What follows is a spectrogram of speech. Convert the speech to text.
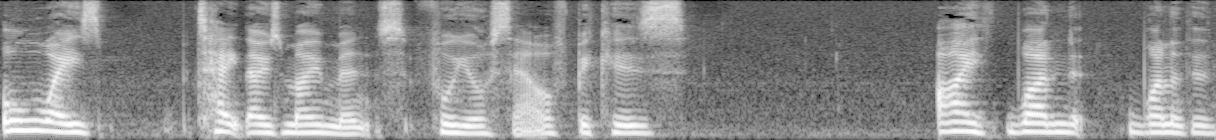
always take those moments for yourself because I one one of the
